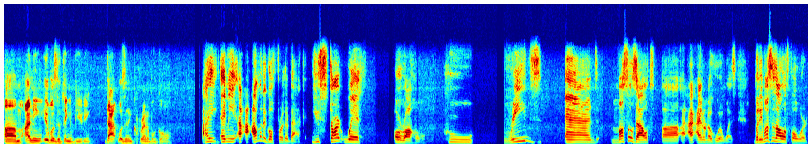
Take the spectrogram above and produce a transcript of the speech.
Um, I mean, it was a thing of beauty. That was an incredible goal. I I mean, I, am to go further back. You start with Araujo, who reads and muscles out. Uh, I, I don't know who it was, but he muscles out forward,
